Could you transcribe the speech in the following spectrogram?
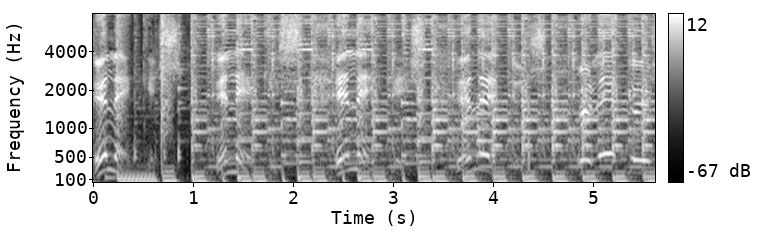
Eleques, eleques, eleques, eleques, eleques.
